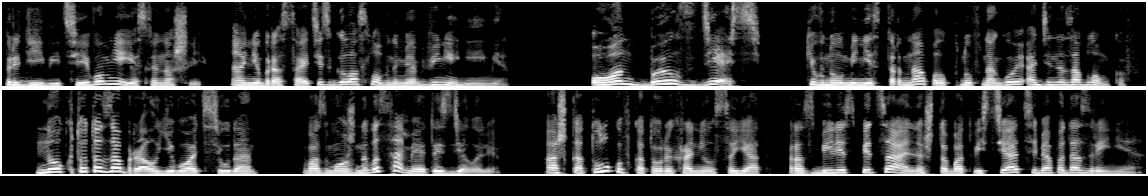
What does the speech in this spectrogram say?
Предъявите его мне, если нашли, а не бросайтесь голословными обвинениями». «Он был здесь!» — кивнул министр на пол, пнув ногой один из обломков. «Но кто-то забрал его отсюда. Возможно, вы сами это сделали а шкатулку, в которой хранился яд, разбили специально, чтобы отвести от себя подозрения.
